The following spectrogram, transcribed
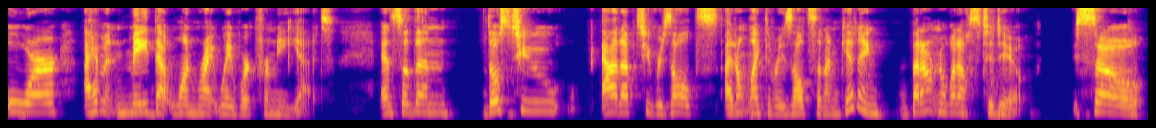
or I haven't made that one right way work for me yet. And so then those two add up to results. I don't like the results that I'm getting, but I don't know what else to do. So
